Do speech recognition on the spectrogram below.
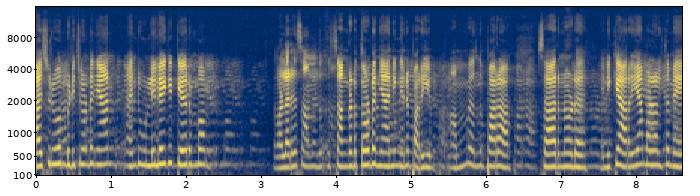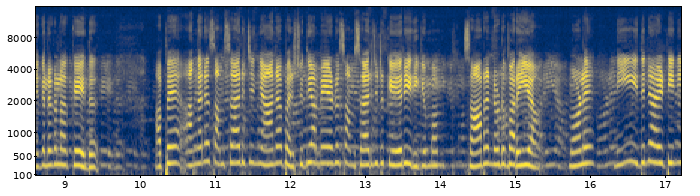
ആശ്രൂപം രൂപം പിടിച്ചുകൊണ്ട് ഞാൻ അതിന്റെ ഉള്ളിലേക്ക് കയറുമ്പം വളരെ സങ്കടത്തോടെ ഞാൻ ഇങ്ങനെ പറയും. അമ്മ ഒന്ന് പറ സാറിനോട്. എനിക്ക് അറിയാൻ പാടാത്ത മേഖലകളൊക്കെ ഇത്. അപ്പം അങ്ങനെ സംസാരിച്ച് ഞാൻ പരിശുദ്ധി അമ്മയോട് സംസാരിച്ചിട്ട് കയറിയിരിക്കുമ്പം സാർ എന്നോട് പറയുക മോളെ നീ ഇതിനായിട്ട് ഇനി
